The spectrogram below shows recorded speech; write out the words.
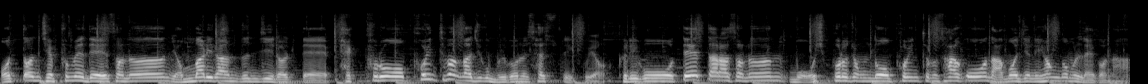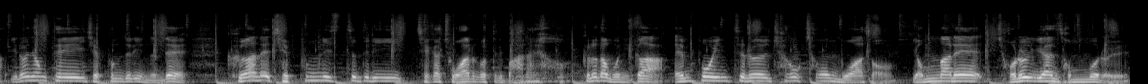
어떤 제품에 대해서는 연말이라든지 이럴 때 100% 포인트만 가지고 물건을 살 수도 있고요. 그리고 때에 따라서는 뭐 50% 정도 포인트로 사고 나머지는 현금을 내거나 이런 형태의 제품들이 있는데 그 안에 제품 리스트들이 제가 좋아하는 것들이 많아요. 그러다 보니까 M포인트를 차곡차곡 모아서 연말에 저를 위한 선물을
